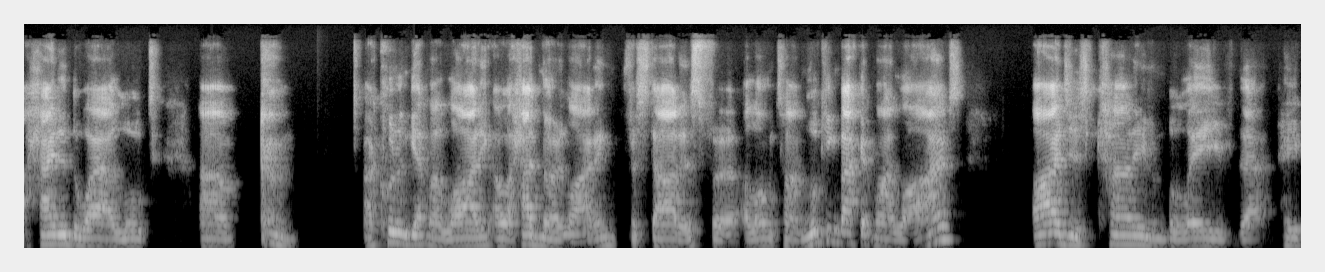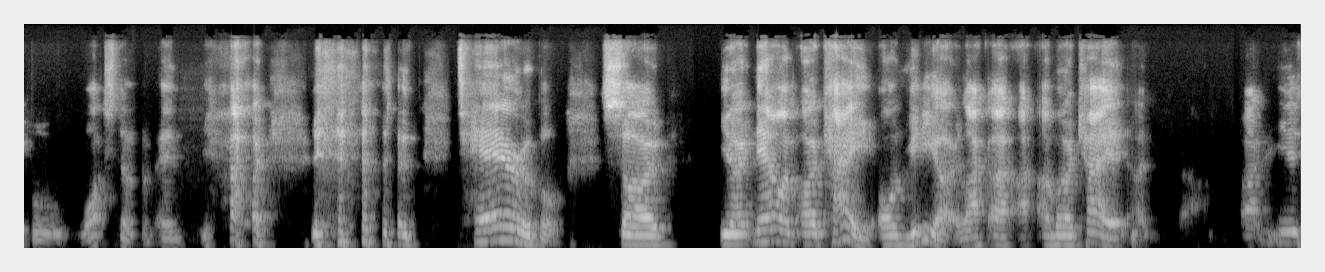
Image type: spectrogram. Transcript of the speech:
I hated the way I looked. Um, I couldn't get my lighting. Oh, I had no lighting for starters for a long time. Looking back at my lives, I just can't even believe that people watch them and you know, terrible. So, you know, now I'm okay on video. Like I, I, am okay. I, I, you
